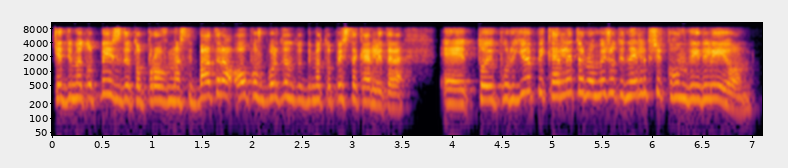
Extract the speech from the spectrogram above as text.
και αντιμετωπίζετε το πρόβλημα στην Πάτρα όπως μπορείτε να το αντιμετωπίσετε καλύτερα. Ε, το Υπουργείο επικαλείται νομίζω την έλλειψη κονδυλίων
